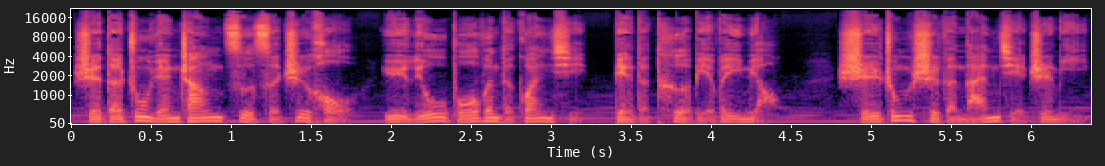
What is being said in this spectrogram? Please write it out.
使得朱元璋自此之后与刘伯温的关系变得特别微妙，始终是个难解之谜。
